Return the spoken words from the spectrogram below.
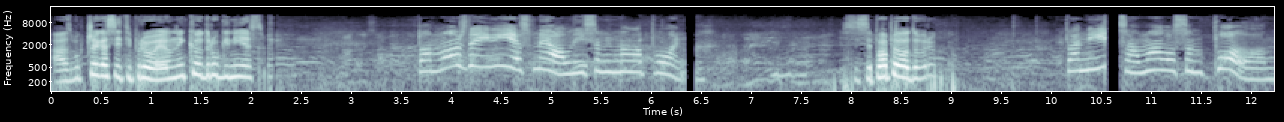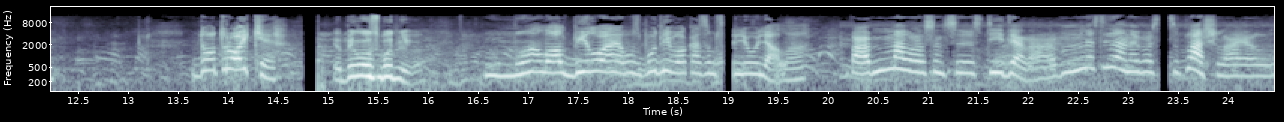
A zbog čega si ti prva? Jel nikao drugi nije smeo? Pa možda i nije smeo, ali nisam imala pojma. Si se popela do vrha? Pa nisam, malo sam pola. Do trojke. Je li bilo uzbudljivo? Malo, ali bilo je uzbudljivo kad sam se ljuljala. Pa malo sam se stidela. Ne stidela, nego sam se plašila, jel...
